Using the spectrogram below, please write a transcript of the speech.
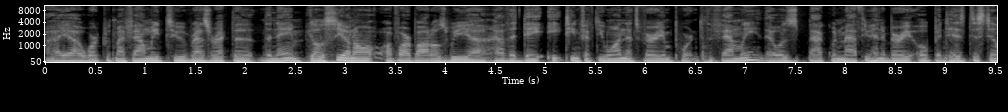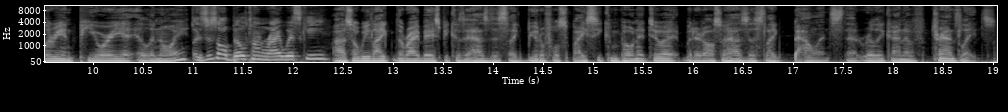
I uh, worked with my family to resurrect the, the name. You'll see on all of our bottles, we uh, have the date 1851. That's very important to the family. That was back when Matthew Henebery opened his distillery in Peoria, Illinois. Is this all built on rye whiskey? Uh, so we like the rye base because it has this like beautiful spicy component to it, but it also has this like balance that really kind of translates.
